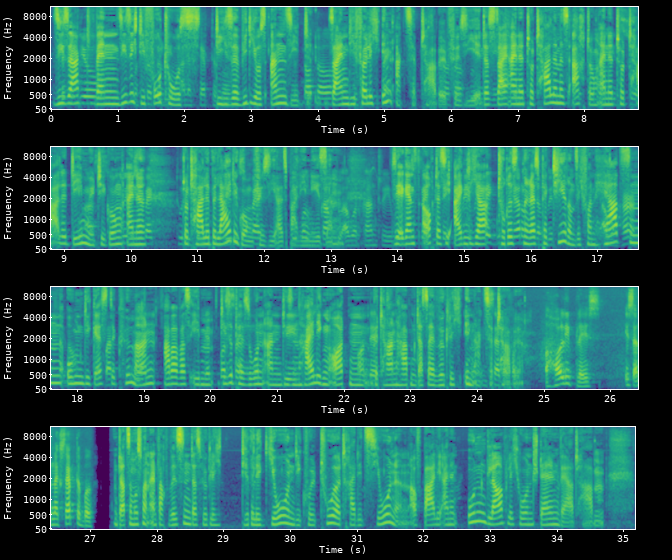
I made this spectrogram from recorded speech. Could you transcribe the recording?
sie sagt, wenn sie sich die Fotos, diese Videos ansieht, seien die völlig inakzeptabel für sie. Das sei eine totale Missachtung, eine totale Demütigung, eine totale Beleidigung für sie als Balinesin. Sie ergänzt auch, dass sie eigentlich ja Touristen respektieren, sich von Herzen um die Gäste kümmern, aber was eben diese Personen an diesen heiligen Orten getan haben, das sei wirklich inakzeptabel. Und dazu muss man einfach wissen, dass wirklich die Religion, die Kultur, Traditionen auf Bali einen unglaublich hohen Stellenwert haben.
